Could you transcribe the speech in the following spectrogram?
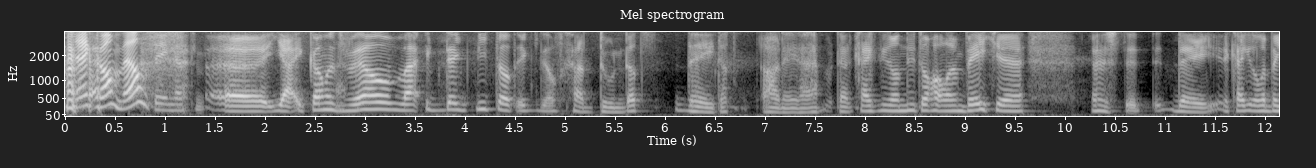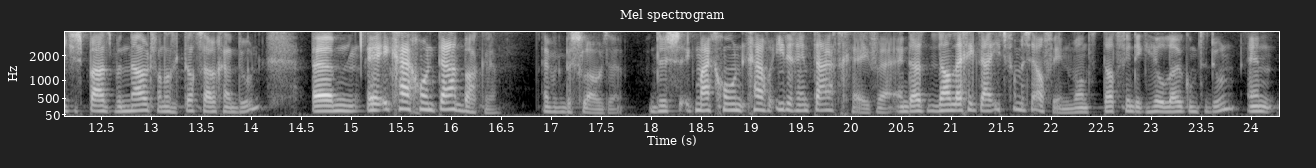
Jij kan wel zingen. Eh, ja, ik kan het wel, maar ik denk niet dat ik dat ga doen. Dat, nee, dat, oh nee, daar, krijg ik dan nu toch al een beetje, eh, nee, daar krijg ik al een beetje Spaans benauwd van als ik dat zou gaan doen. Ehm, eh, ik ga gewoon taart bakken, heb ik besloten. Dus ik maak gewoon, ik ga voor iedereen taart geven. En dat, dan leg ik daar iets van mezelf in. Want dat vind ik heel leuk om te doen. En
